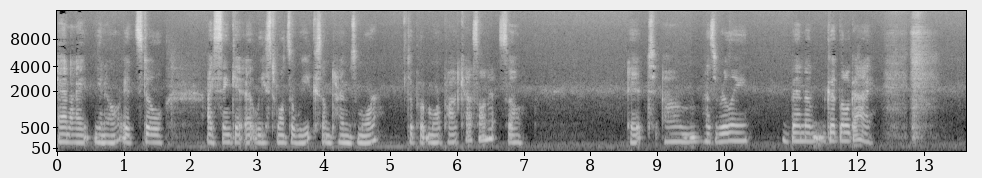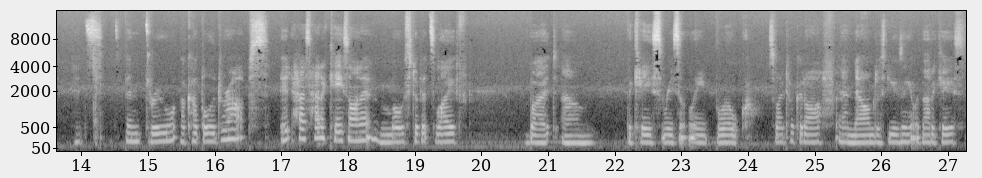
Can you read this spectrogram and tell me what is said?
And I, you know, it still, I sync it at least once a week, sometimes more, to put more podcasts on it. So it um, has really been a good little guy. It's been through a couple of drops. It has had a case on it most of its life, but um, the case recently broke, so I took it off and now I'm just using it without a case.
